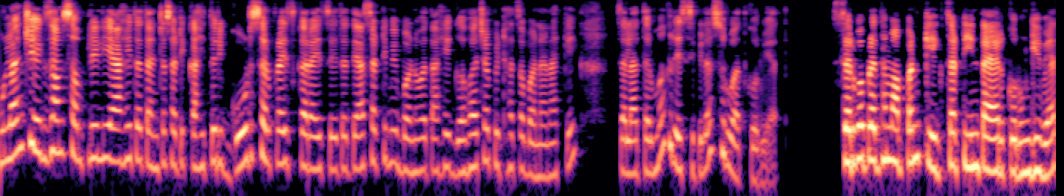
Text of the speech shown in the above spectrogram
मुलांची एक्झाम संपलेली आहे, तर त्यांच्यासाठी काहीतरी गोड सरप्राईज करायचे तर त्यासाठी मी बनवत आहे गव्हाच्या पिठाचा बनाना केक. चला तर मग रेसिपीला सुरुवात करूयात. सर्वप्रथम आपण केकचा टीन तयार करून घेऊयात.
